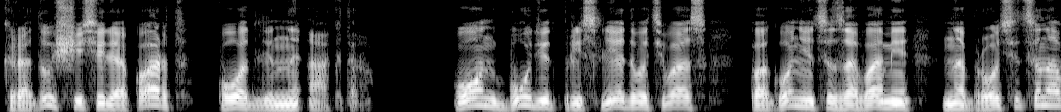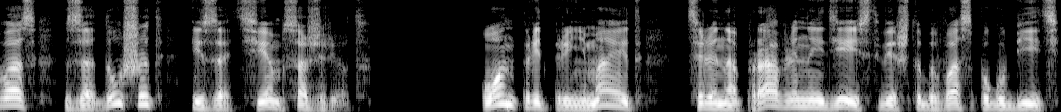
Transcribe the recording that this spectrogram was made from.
Крадущийся леопард — подлинный актор. Он будет преследовать вас, погонится за вами, набросится на вас, задушит и затем сожрет. Он предпринимает целенаправленные действия, чтобы вас погубить,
